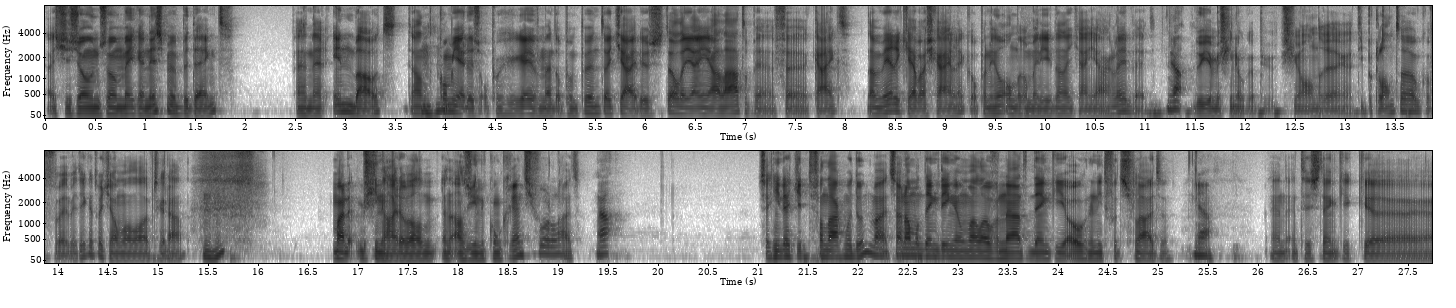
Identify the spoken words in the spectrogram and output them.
als je zo'n zo'n mechanisme bedenkt en erin bouwt, dan Mhm. kom jij dus op een gegeven moment op een punt dat jij dus, stel dat jij een jaar later kijkt, dan werk jij waarschijnlijk op een heel andere manier dan dat jij een jaar geleden deed. Ja. Doe je misschien ook, heb je misschien andere type klanten ook, of weet ik het wat je allemaal hebt gedaan. Maar de- misschien haal je er wel een, een aanzienlijk concurrentievoordeel uit. Ja. Ik zeg niet dat je het vandaag moet doen, maar het zijn allemaal denk, dingen om wel over na te denken, je ogen er niet voor te sluiten. Ja. En het is denk ik... eh,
